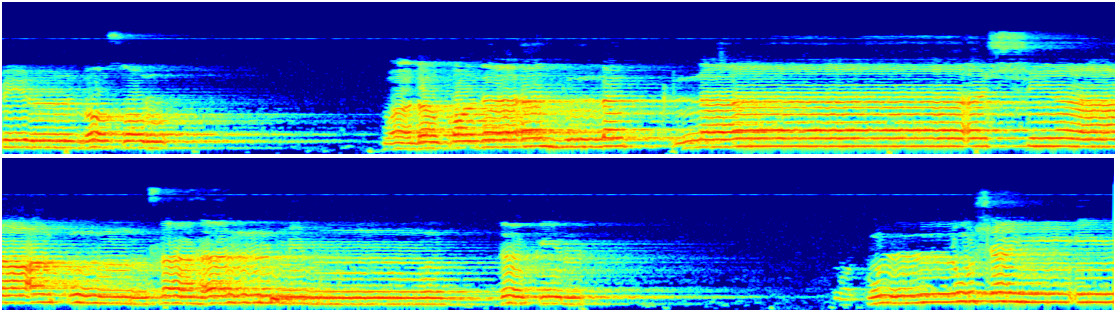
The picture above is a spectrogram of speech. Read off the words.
بالبصر. ولقد أهلكنا أشياعكم فهل من مدكر؟ وكل شيء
